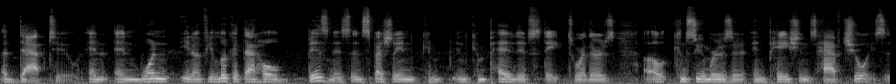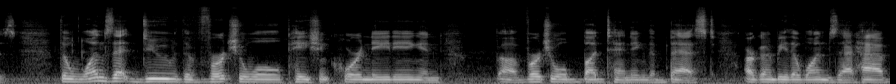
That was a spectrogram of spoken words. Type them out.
adapt to. And and one, you know, if you look at that whole business, and especially in com- in competitive states where there's uh, consumers and patients have choices, the ones that do the virtual patient coordinating and uh, virtual bud tending the best are going to be the ones that have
